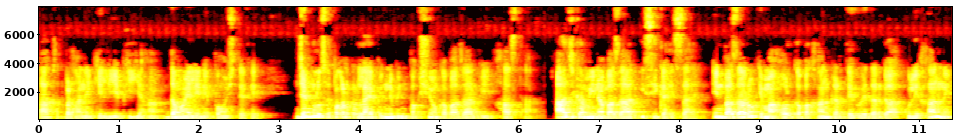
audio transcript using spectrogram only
ताकत बढ़ाने के लिए भी यहाँ दवाएँ लेने पहुँचते थे। जंगलों से पकड़कर लाए भिन्न भिन्न पक्षियों का बाज़ार भी खास था। आज का मीना बाज़ार इसी का हिस्सा है। इन बाजारों के माहौल का बखान करते हुए दरगाह कुली खान ने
